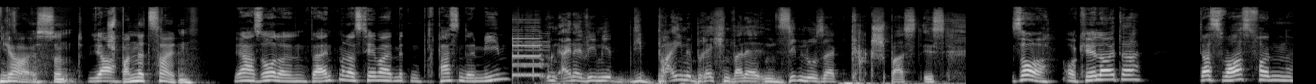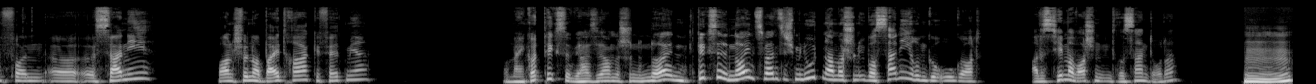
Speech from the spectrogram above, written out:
Ja, es sind Ja. spannende Zeiten. Ja, so, dann beenden wir das Thema mit einem passenden Meme. Irgendeiner will mir die Beine brechen, weil er ein sinnloser Kackspast ist. So, okay, Leute. Das war's von, von äh, äh, Sunny. War ein schöner Beitrag, gefällt mir. Oh mein Gott, Pixel, wir haben schon neun, Pixel 29 Minuten haben wir schon über Sunny rumgeugert. Aber das Thema war schon interessant, oder? Mhm.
